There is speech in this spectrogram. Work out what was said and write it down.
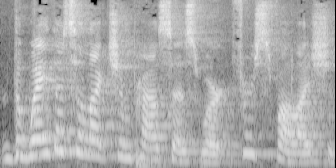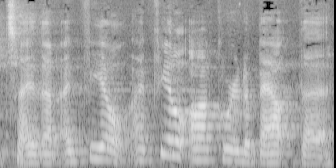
the way the selection process worked, first of all, I should say that I feel I feel awkward about the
